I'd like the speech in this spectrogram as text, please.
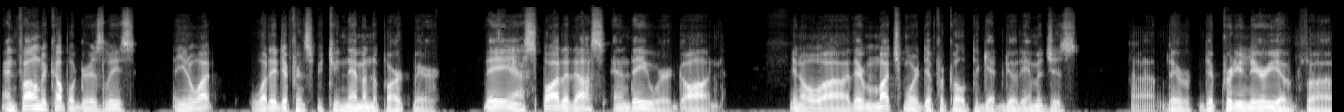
and found a couple grizzlies. And you know what? What a difference between them and the park bear. They Yeah. spotted us and they were gone. You know, uh, they're much more difficult to get good images. Uh, they're they're pretty leery of uh,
